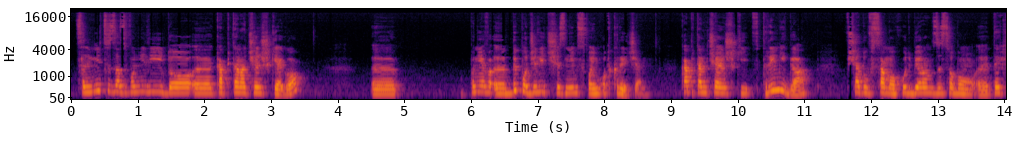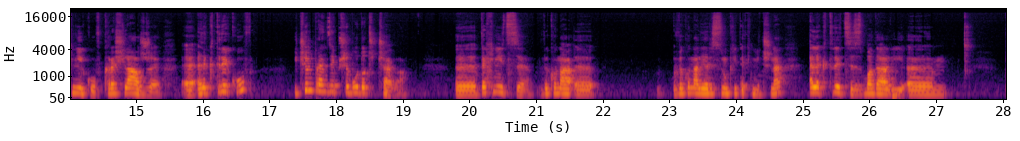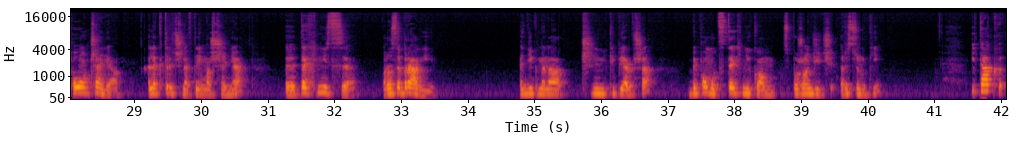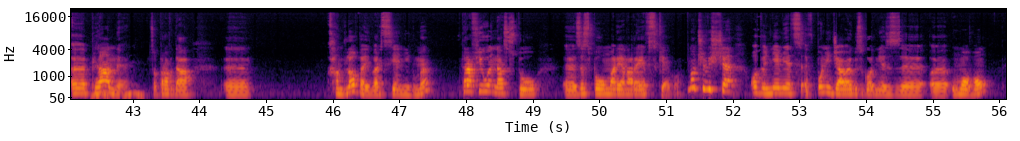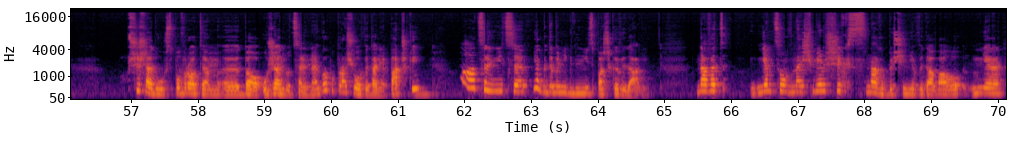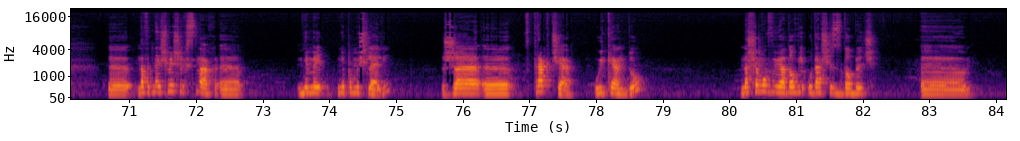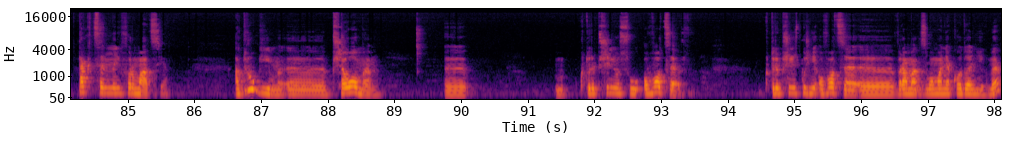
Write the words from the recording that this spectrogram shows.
celnicy zadzwonili do kapitana Ciężkiego, by podzielić się z nim swoim odkryciem. Kapitan Ciężki w trymiga wsiadł w samochód, biorąc ze sobą techników, kreślarzy, elektryków i czym prędzej przybył do Tczewa. Technicy wykona, wykonali rysunki techniczne, elektrycy zbadali połączenia elektryczne w tej maszynie, technicy rozebrali Enigmę na czynniki pierwsze, by pomóc technikom sporządzić rysunki. I tak e, plany, co prawda e, handlowej wersji Enigmy, trafiły na stół e, zespołu Mariana Rejewskiego. No oczywiście owy Niemiec w poniedziałek, zgodnie z e, umową, przyszedł z powrotem e, do urzędu celnego, poprosił o wydanie paczki, a celnicy, jak gdyby nigdy nic, paczkę wydali. Nawet Niemcom w najśmielszych snach by się nie wydawało, nie, nawet w najśmielszych snach nie, my, nie pomyśleli, że w trakcie weekendu naszemu wywiadowi uda się zdobyć yy, tak cenne informacje. A drugim yy, przełomem, yy, który przyniósł owoce, który przyniósł później owoce w ramach złamania kodu Enigmy,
